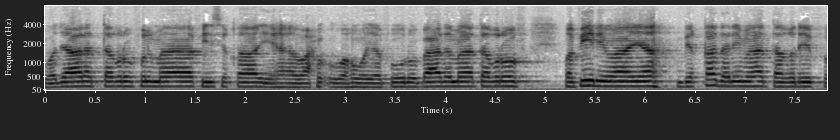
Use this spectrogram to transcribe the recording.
وجعلت تغرف الماء في سقائها وهو يفور بعدما تغرف وفي رواية بقدر ما تغرف.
